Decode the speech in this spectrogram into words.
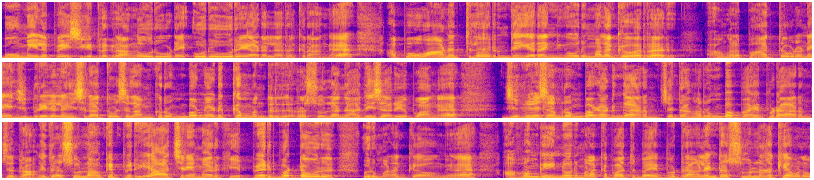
பூமியில் பேசிக்கிட்டு இருக்கிறாங்க. ஒரு உடை ஒரு உரையாடல் இருக்கிறாங்க. அப்போது வானத்திலிருந்து இறங்கி ஒரு மலக்கு வர்றாரு. அவங்கள பார்த்த உடனே ஜிப்ரில் அலி இஸ்லாத்து வசலாமுக்கு ரொம்ப நடுக்கம் வந்துடுது ரசூல் அந்த ஹதீஸ் அறிவிப்பாங்க. ஜிப்ரீல் இஸ்லாம் ரொம்ப நடுங்க ஆரம்பிச்சிடுறாங்க ரொம்ப பயப்பட ஆரம்பிச்சிடுறாங்க. இது ரசூல்லாவுக்கே பெரிய ஆச்சரியமாக இருக்குது எப்பேற்பட்ட ஒரு ஒரு மலக்கு அவங்க. அவங்க இன்னொரு மலக்கை பார்த்து பயப்படுறாங்களேன்னு ரசூல்லாவுக்கு அவ்வளோ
